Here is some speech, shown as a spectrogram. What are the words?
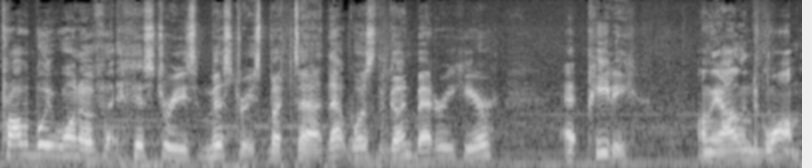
probably one of history's mysteries. But uh, that was the gun battery here at Piti on the island of Guam.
